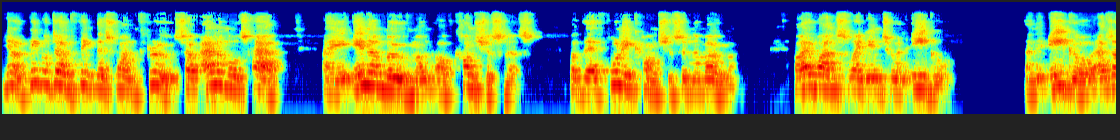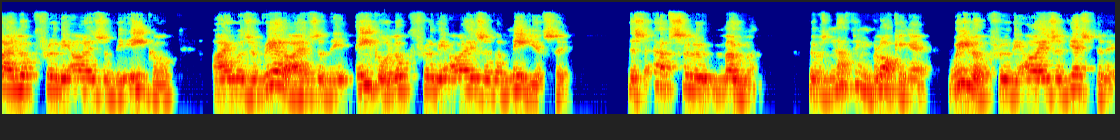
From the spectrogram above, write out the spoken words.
You know, people don't think this one through. So animals have a inner movement of consciousness, but they're fully conscious in the moment. I once went into an eagle, and the eagle, as I looked through the eyes of the eagle, I was realized that the eagle looked through the eyes of immediacy, this absolute moment. There was nothing blocking it. We look through the eyes of yesterday.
